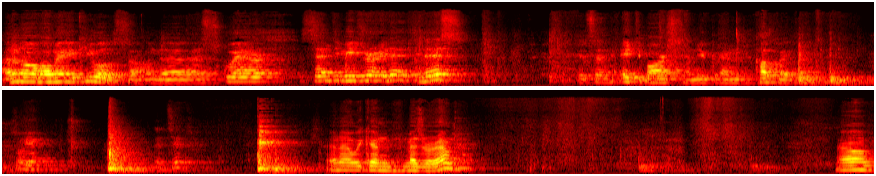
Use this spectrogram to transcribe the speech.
I don't know how many kilos on the square centimeter it is. It's uh, 80 bars and you can calculate it. So yeah, that's it. And now we can measure around. Now,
